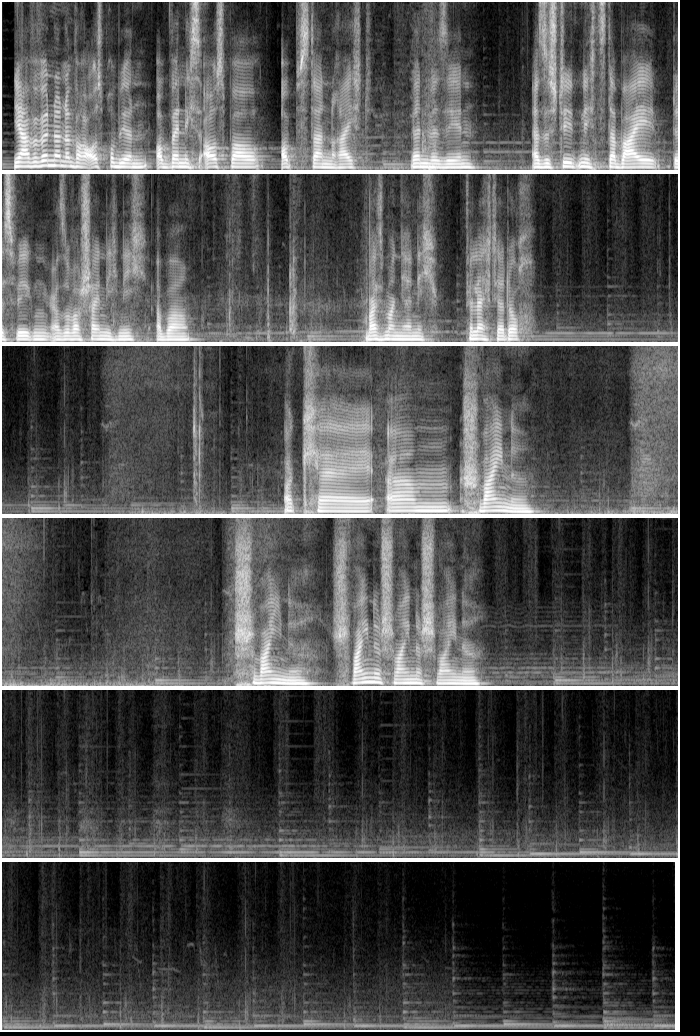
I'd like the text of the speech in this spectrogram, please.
Ja, wir würden dann einfach ausprobieren, ob wenn ich es ausbaue, ob es dann reicht. Werden wir sehen. Also es steht nichts dabei, deswegen, also wahrscheinlich nicht, aber weiß man ja nicht. Vielleicht ja doch. Okay, ähm, Schweine. Schweine. Schweine, Schweine, Schweine.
